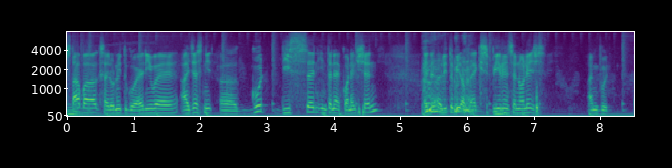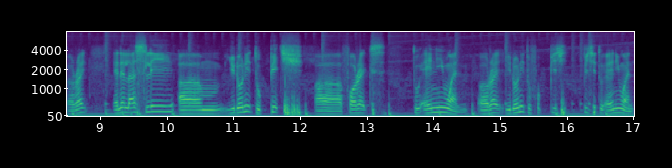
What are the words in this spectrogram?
Starbucks. I don't need to go anywhere. I just need a good, decent internet connection, and then a little bit of experience and knowledge, I'm good. All right. And then lastly, um, you don't need to pitch uh, forex to anyone. All right. You don't need to pitch pitch it to anyone.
